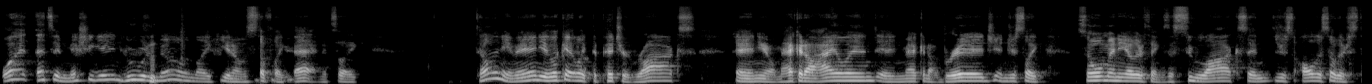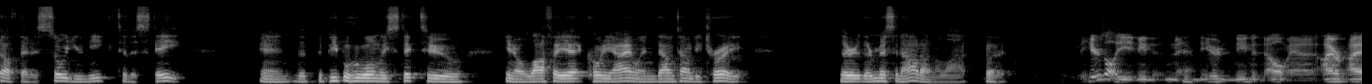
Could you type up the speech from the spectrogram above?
what? That's in Michigan? Who would have known? Like, you know, stuff like that. And it's like telling you, man, you look at like the pictured rocks and you know, Mackinac Island and Mackinac Bridge and just like so many other things, the Soo Locks and just all this other stuff that is so unique to the state. And the, the people who only stick to you know Lafayette, Coney Island, downtown Detroit, they're they're missing out on a lot. But Here's all you need to you need to know, man. I I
